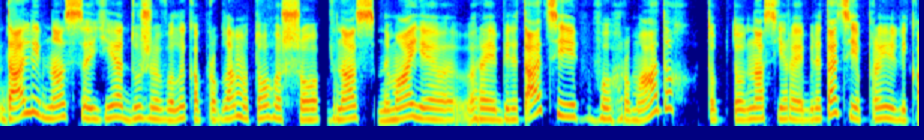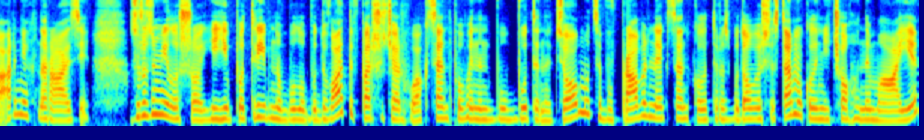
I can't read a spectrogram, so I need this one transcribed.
Далі в нас є дуже велика проблема того, що в нас немає реабілітації в громадах. Тобто в нас є реабілітація при лікарнях наразі. Зрозуміло, що її потрібно було будувати. В першу чергу акцент повинен був бути на цьому. Це був правильний акцент, коли ти розбудовуєш систему, коли нічого немає.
